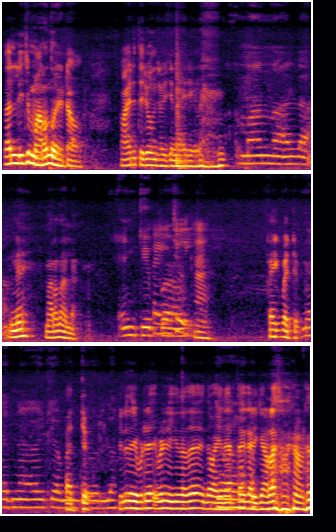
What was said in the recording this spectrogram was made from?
അതല്ല ലിജി മറന്നു കേട്ടോ. വാരി തരുമോ എന്ന് ചോദിക്കുന്ന കാര്യങ്ങൾ മന്നല്ല പിന്നെ മറന്നല്ല കൈക്ക് പറ്റും. പറ്റും. പിന്നെ ദേ ഇവിടെ ഇവിടെ ഇരിക്കുന്നത് ഇന്ന് വൈകുന്നേരത്തെ കഴിക്കാനുള്ള സാധനമാണ്.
